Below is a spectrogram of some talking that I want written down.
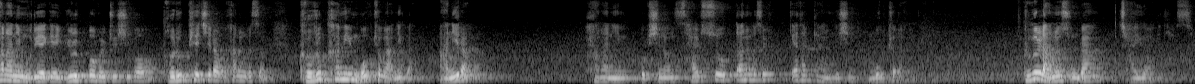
하나님 우리에게 율법을 주시고 거룩해지라고 하는 것은 거룩함이 목표가 아니가 아니라 하나님 없이는 살 수 없다는 것을 깨닫게 하는 것이 목표라는 거예요. 그걸 아는 순간 자유하게 되었어요.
